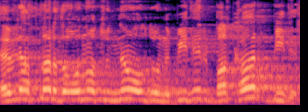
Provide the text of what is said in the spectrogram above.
evlatları da o notun ne olduğunu bilir, bakar, bilir.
